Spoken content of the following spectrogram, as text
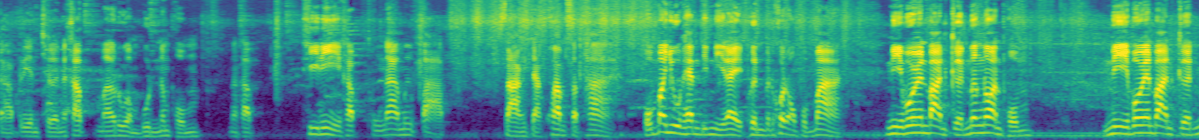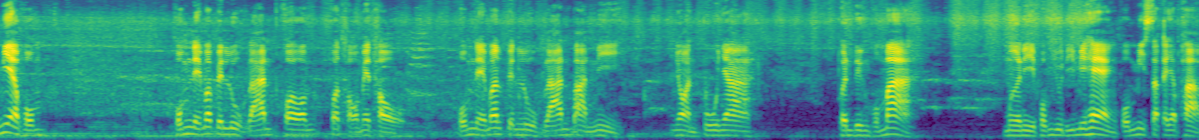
กราบเรียนเชิญนะครับ มาร่วมบุญน้ำผมนะครับ ที่นี่ครับทุ่งหน้ามือปราบสร้างจากความศรัทธาผมมาอยู่แผ่นดินนี้ได้เพิ่นเป็นคนของผมมานี่บ่เป็นบ้านเกิดเมืองนอนผมนี่บ่เป็นบ้านเกิดเมียผม ผมเนี่ยมาเป็นลูกหลานพ่อพ่อเฒ่าแม่เฒ่า ผมเนี่ยมันเป็นลูกหลานบ้านนี่ย้อนปูญา เพิ่นดึงผมมาเมื่อนี่ผมอยู่ดีมีแห้ง ผมมีศักยภาพ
